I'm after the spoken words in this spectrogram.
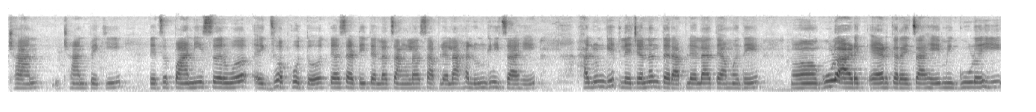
छान छानपैकी त्याचं पाणी सर्व एक्झॉप होतं. त्यासाठी त्याला चांगला असं आपल्याला हलवून घ्यायचं आहे. हलवून घेतल्याच्या नंतर आपल्याला त्यामध्ये गूळ ॲड ॲड करायचा आहे. मी गूळही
